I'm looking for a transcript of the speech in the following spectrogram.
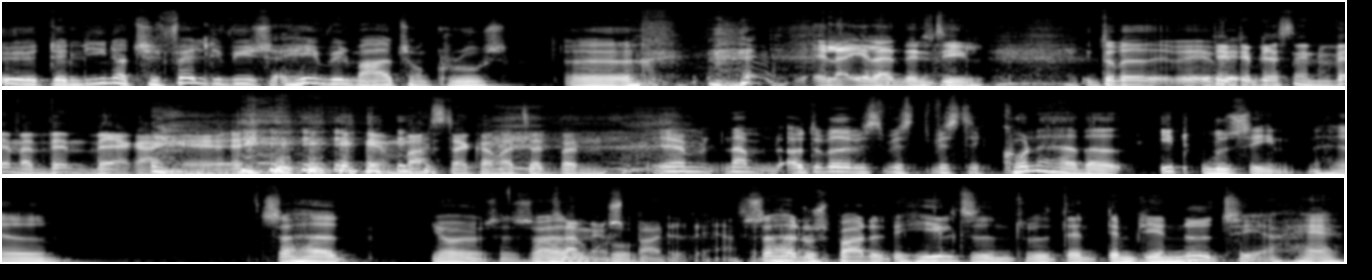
øh, den ligner tilfældigvis helt vildt meget Tom Cruise. Øh, eller et eller andet den stil. Du ved... Øh, Det, det bliver sådan en hvem er hvem, hver gang øh, monster kommer tæt på den. Jamen, nej, og du ved, hvis, hvis, hvis det kun havde været et udseende, den havde, så havde... Jo, jo, så, så havde Så har du kunne- spottet det. Altså. så havde du spottet det hele tiden. Du ved, den, den bliver nødt til at have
